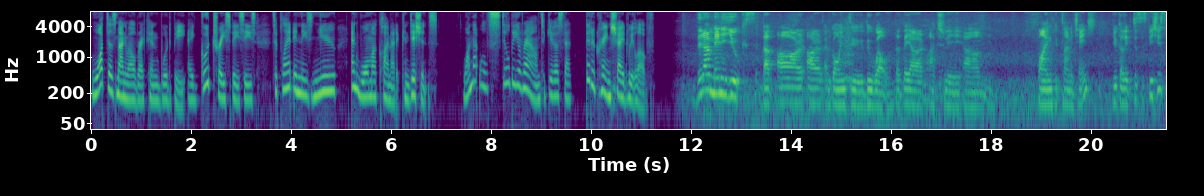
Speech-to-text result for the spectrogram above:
What does Manuel reckon would be a good tree species to plant in these new and warmer climatic conditions? One that will still be around to give us that bit of green shade we love. There are many eucs that are, are, are going to do well, that they are actually um, fine with climate change. Eucalyptus species.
